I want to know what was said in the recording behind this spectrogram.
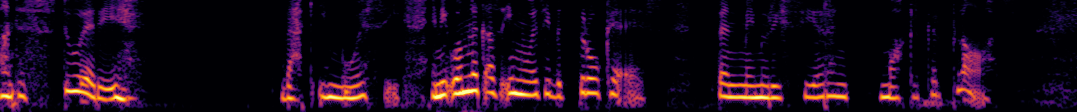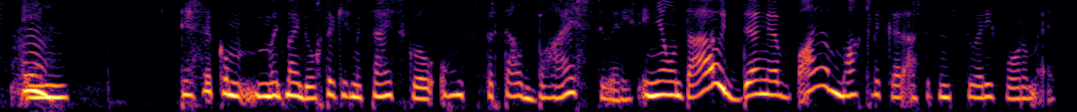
Want 'n storie wek emosie en die oomblik as emosie betrokke is, vind memorisering makliker plaas. Mm. En dis hoekom met my dogtertjies met tuiskool ons vertel baie stories en jy onthou dinge baie makliker as dit in storievorm is.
